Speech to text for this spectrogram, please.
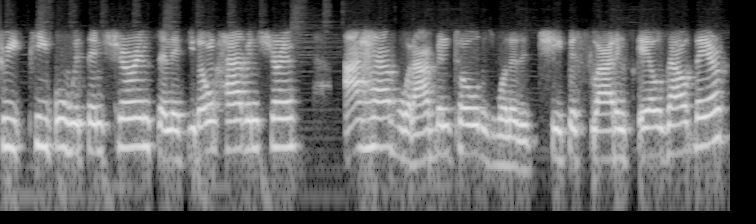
treat people with insurance, and if you don't have insurance, I have what I've been told is one of the cheapest sliding scales out there.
